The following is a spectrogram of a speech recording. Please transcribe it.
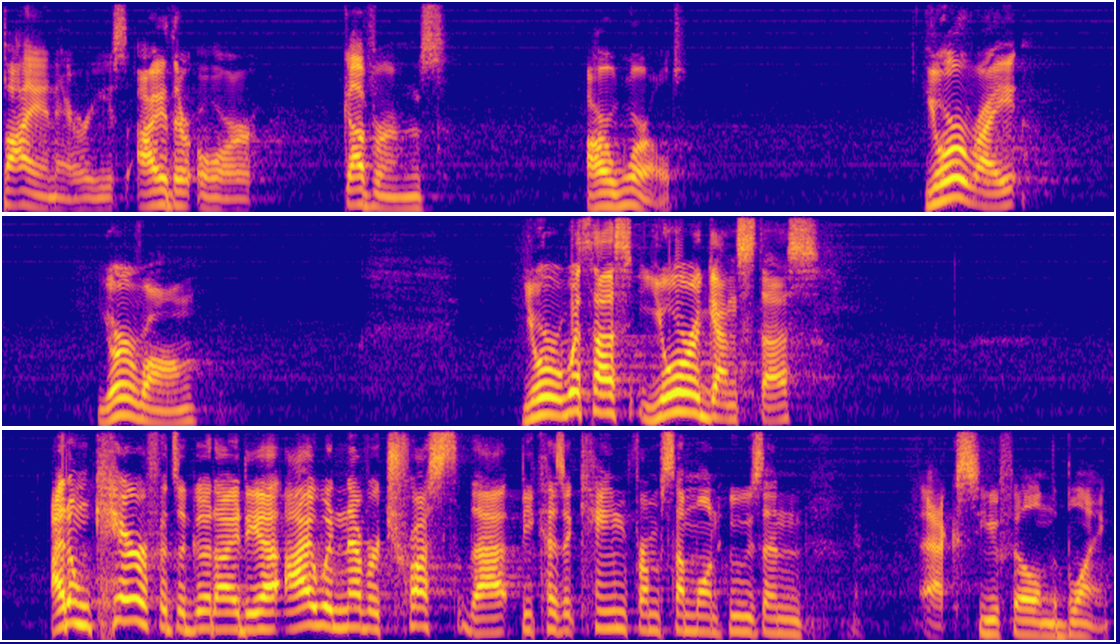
binaries, either or, governs our world. You're right, you're wrong. You're with us, you're against us. I don't care if it's a good idea. I would never trust that because it came from someone who's an X, you fill in the blank.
